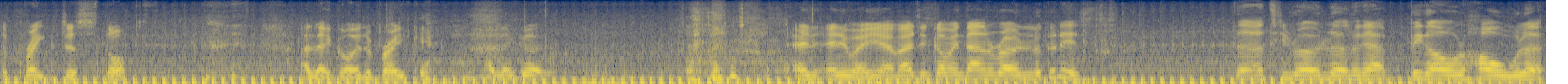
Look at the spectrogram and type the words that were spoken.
The brake just stopped. I let go of the brake. I let go. and anyway, yeah, imagine going down the road and look at this. Dirty road, look, look at that big old hole, look.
